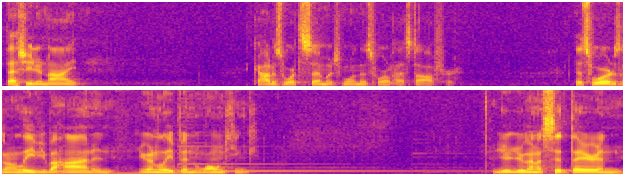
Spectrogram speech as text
If that's you tonight, God is worth so much more than this world has to offer. This world is going to leave you behind and you're going to leave in wanting. You're, you're going to sit there and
